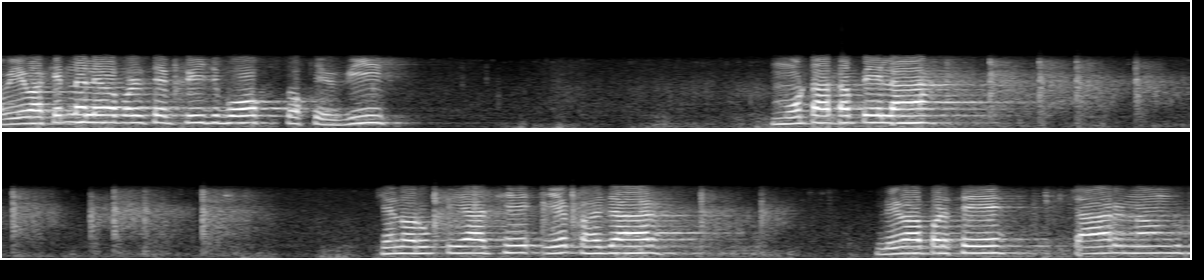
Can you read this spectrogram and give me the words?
હવે એવા કેટલા લેવા પડશે? ફ્રીજ બોક્સ તો કે વીસ. મોટા તપેલા. જેનો રૂપિયા છે એક હજાર. લેવા પડશે ચાર નંગ.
